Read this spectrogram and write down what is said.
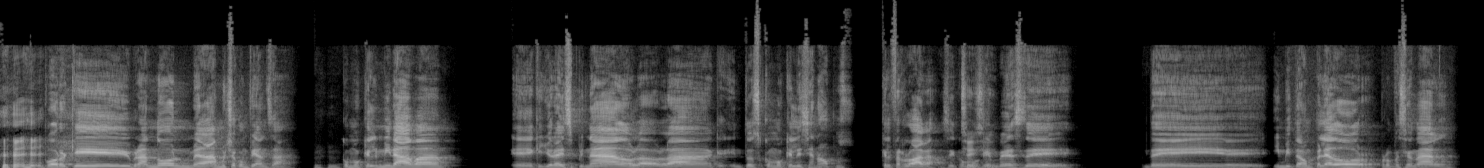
Porque Brandon me daba mucha confianza. Como que él miraba eh, que yo era disciplinado, bla, bla, bla. que- entonces, como que él decía, no, pues que el Fer lo haga. Así como Sí, que sí. en vez de, de invitar a un peleador profesional,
